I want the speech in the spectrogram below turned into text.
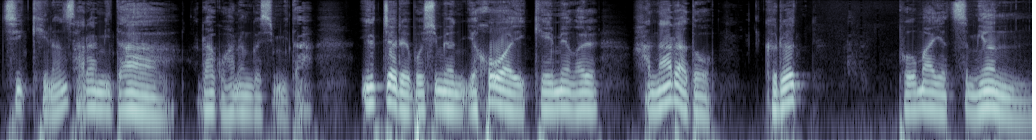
지키는 사람이다 라고 하는 것입니다. 1절에 보시면 여호와의 계명을 하나라도 그릇 범하였으면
